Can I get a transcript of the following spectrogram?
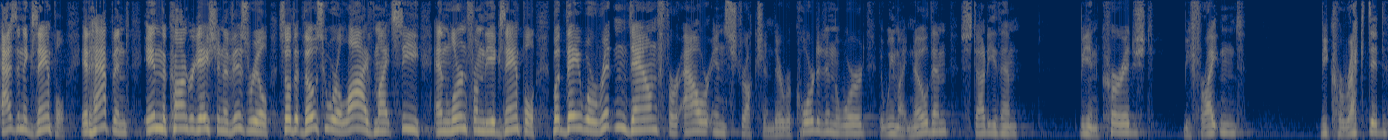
as an example. It happened in the congregation of Israel so that those who were alive might see and learn from the example, but they were written down for our instruction. They're recorded in the Word that we might know them, study them, be encouraged, be frightened, be corrected,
